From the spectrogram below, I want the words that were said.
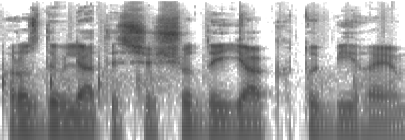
роздивлятися, що де як хто бігає.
